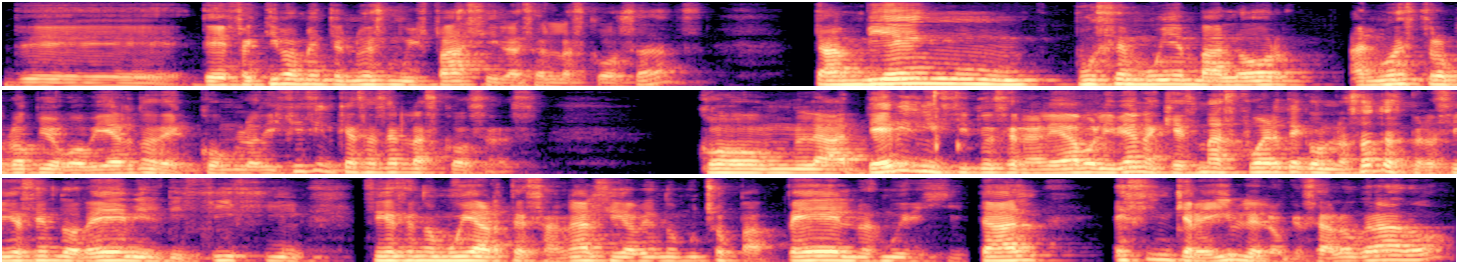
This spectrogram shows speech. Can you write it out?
de, de, efectivamente no es muy fácil hacer las cosas. También puse muy en valor a nuestro propio gobierno de con lo difícil que es hacer las cosas, con la débil institucionalidad boliviana, que es más fuerte con nosotros, pero sigue siendo débil, difícil, sigue siendo muy artesanal, sigue habiendo mucho papel, no es muy digital. Es increíble lo que se ha logrado,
